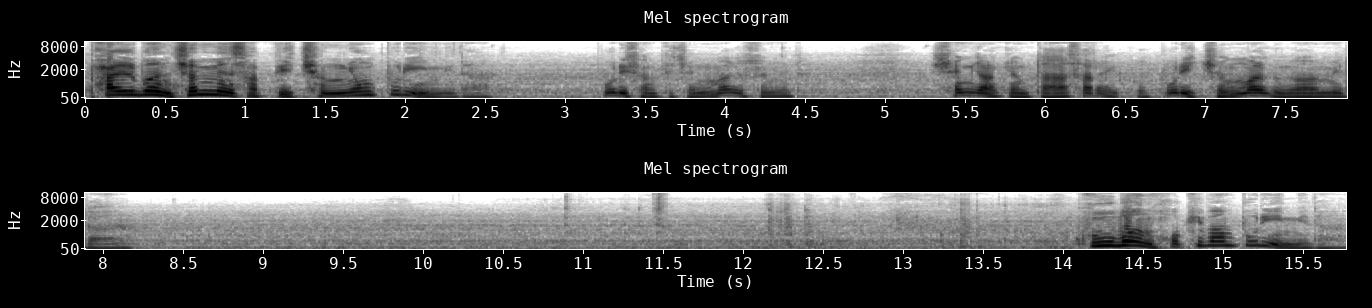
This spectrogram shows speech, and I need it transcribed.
팔번 전면사피 청룡 뿌리입니다. 뿌리 상태 정말 좋습니다. 생장점 다 살아있고 뿌리 정말 건강합니다. 9번 호피반 뿌리입니다.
